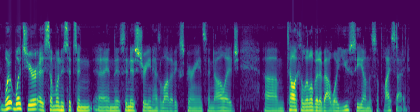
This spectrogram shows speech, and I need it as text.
what what's your as someone who sits in uh, in this industry and has a lot of experience and knowledge? Um, tell us a little bit about what you see on the supply side.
